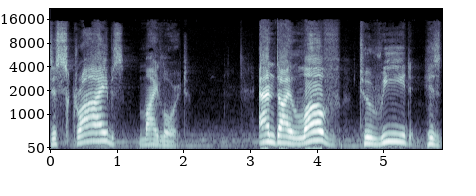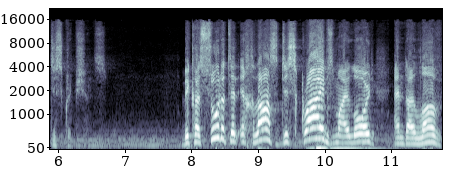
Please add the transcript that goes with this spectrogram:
describes my Lord. And I love to read his descriptions. Because Surah Al Ikhlas describes my Lord, and I love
